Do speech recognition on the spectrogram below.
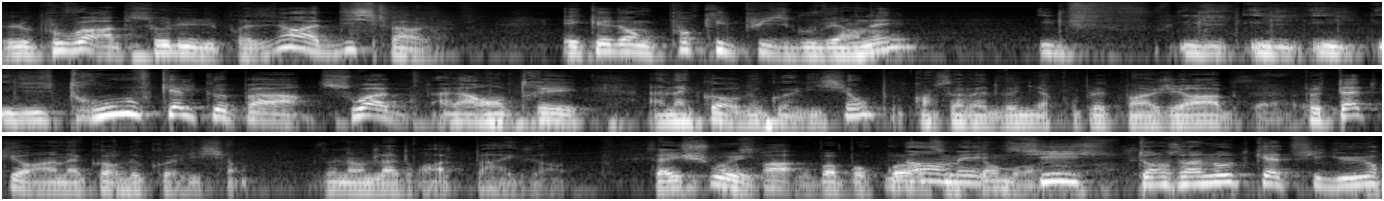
le pouvoir absolu du président a disparu. Et que donc, pour qu'il puisse gouverner, il, il, il, trouve quelque part, soit à la rentrée, un accord de coalition, quand ça va devenir complètement ingérable, peut-être qu'il y aura un accord de coalition, venant de la droite, par exemple. Ça a échoué. Sera... pas pourquoi. Non, mais si, dans un autre cas de figure,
